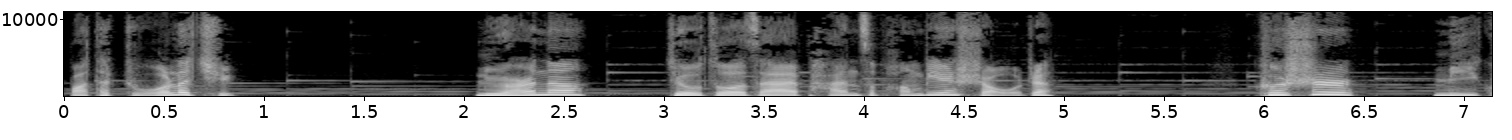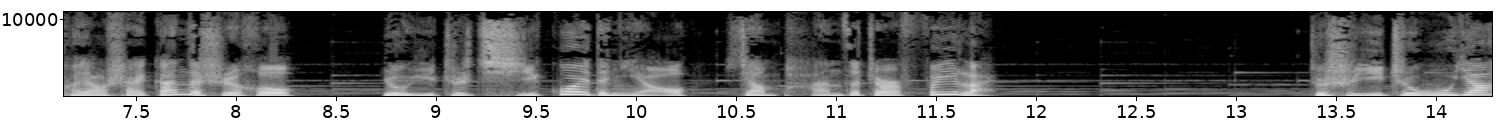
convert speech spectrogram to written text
把它啄了去。女儿呢，就坐在盘子旁边守着。可是米快要晒干的时候，有一只奇怪的鸟向盘子这儿飞来。这是一只乌鸦，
